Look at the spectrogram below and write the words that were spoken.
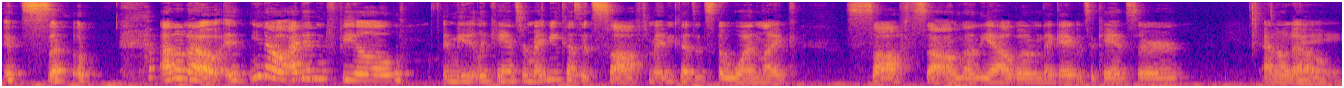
it's so I don't know. It you know I didn't feel immediately cancer. Maybe because it's soft. Maybe because it's the one like soft song on the album that gave it to cancer. I don't know.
